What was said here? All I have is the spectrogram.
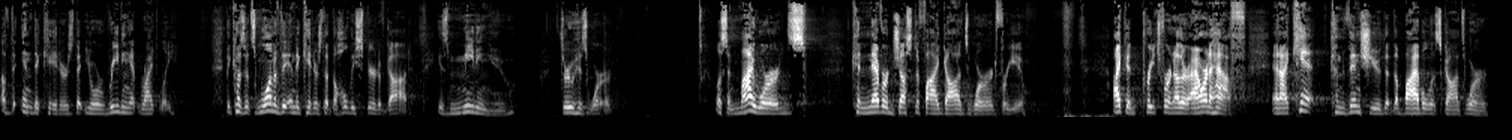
of the indicators that you're reading it rightly, because it's one of the indicators that the Holy Spirit of God is meeting you through His Word. Listen, my words can never justify God's Word for you. I could preach for another hour and a half, and I can't convince you that the Bible is God's Word.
